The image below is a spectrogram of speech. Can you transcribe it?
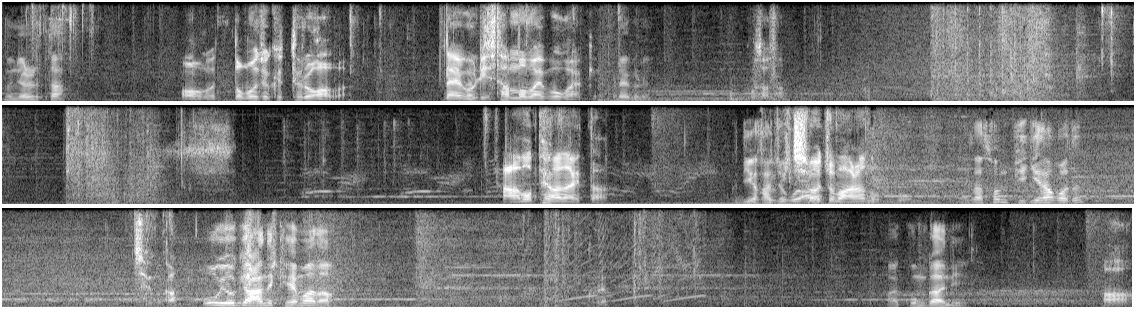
문 열렸다? 어, 너 먼저 그 들어가 봐. 나 이거 리스트 한 번만 해보고 갈게. 그래 그래 오사삼. 암호팩 하나 있다. 네가 가지고 위치만 좀 알아놓고. 아, 나손 비긴 하거든? 젠가? 오 여기 안에 개 많아 그래? 아 공간이 아.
